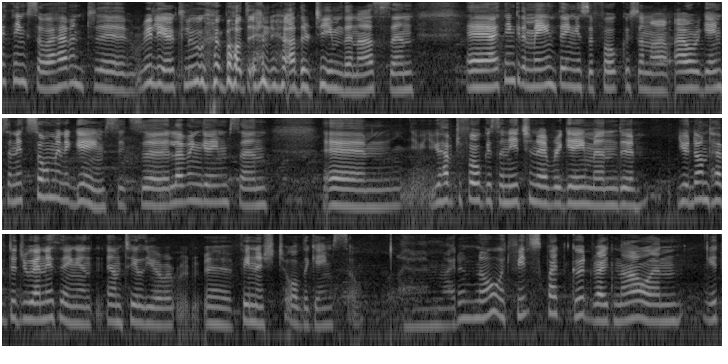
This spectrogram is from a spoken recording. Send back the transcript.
I think so. I haven't uh, really a clue about any other team than us, and I think the main thing is to focus on our, our games. And it's so many games. It's uh, 11 games, and um, you have to focus on each and every game, and uh, you don't have to do anything un- until you're uh, finished all the games. So um, I don't know. It feels quite good right now, and it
